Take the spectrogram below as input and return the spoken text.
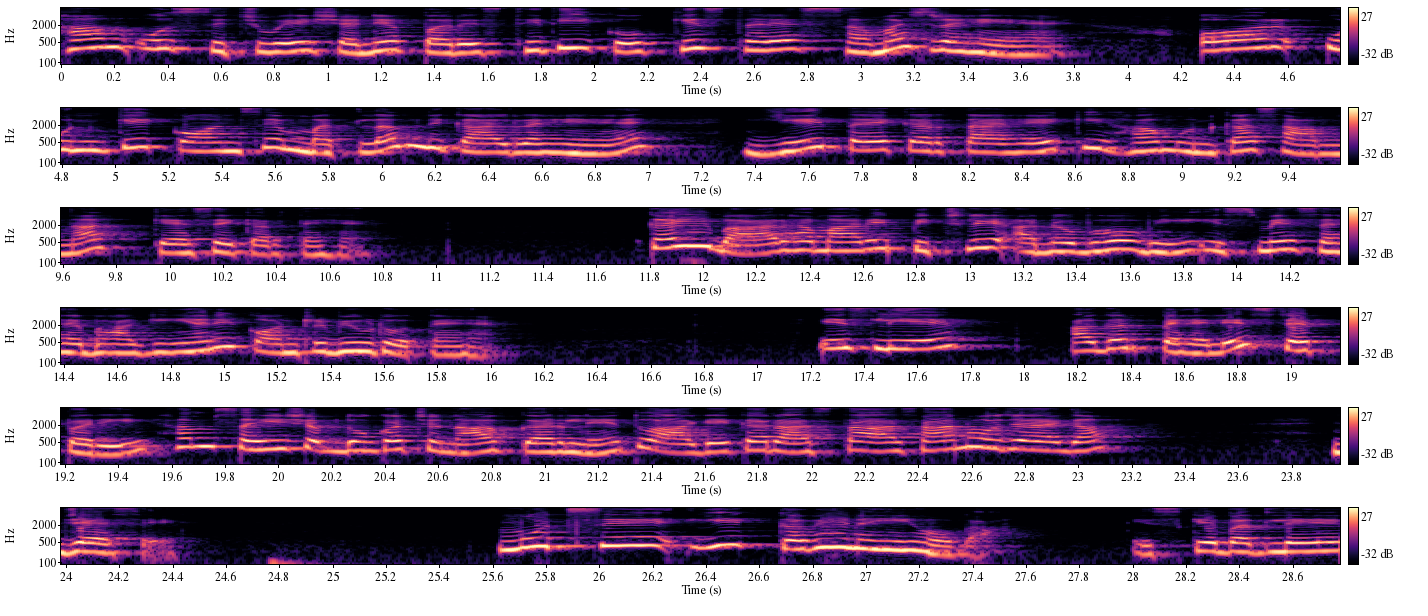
हम उस सिचुएशन या परिस्थिति को किस तरह समझ रहे हैं और उनके कौन से मतलब निकाल रहे हैं, ये तय करता है कि हम उनका सामना कैसे करते हैं। कई बार हमारे पिछले अनुभव भी इसमें सहभागी, यानी कंट्रीब्यूट होते हैं। इसलिए, अगर पहले स्टेप पर ही हम सही शब्दों का चुनाव कर लें तो आगे का रास्ता आसान हो जाएगा। जैसे, मुझसे ये कभी नहीं होगा। इसके बदले,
